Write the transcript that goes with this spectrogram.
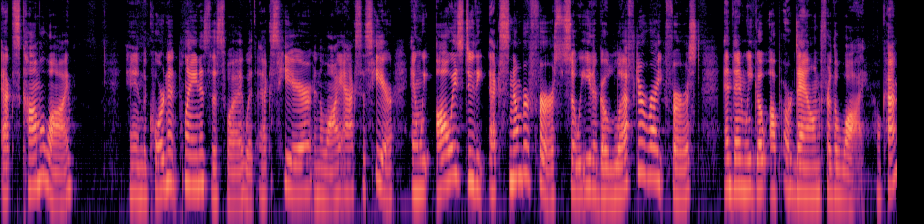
x comma y. And the coordinate plane is this way with x here and the y-axis here. And we always do the x number first. So we either go left or right first. And then we go up or down for the y. Okay?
